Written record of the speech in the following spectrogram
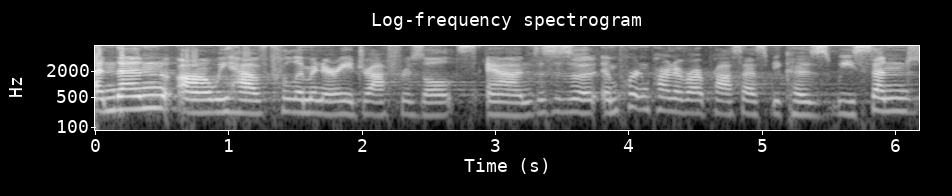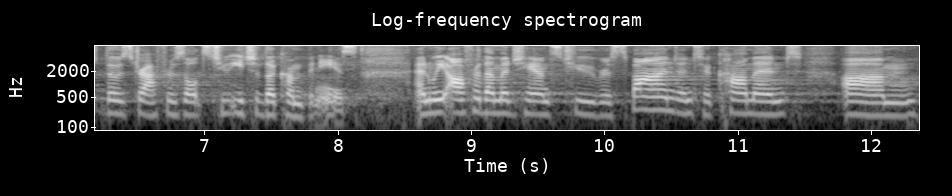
And then uh, we have preliminary draft results, and this is an important part of our process because we send those draft results to each of the companies, and we offer them a chance to respond and to comment. Um,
